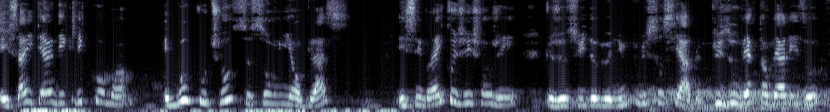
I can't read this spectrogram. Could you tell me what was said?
Et ça a été un déclic pour moi. Et beaucoup de choses se sont mises en place. Et c'est vrai que j'ai changé, que je suis devenue plus sociable, plus ouverte envers les autres.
